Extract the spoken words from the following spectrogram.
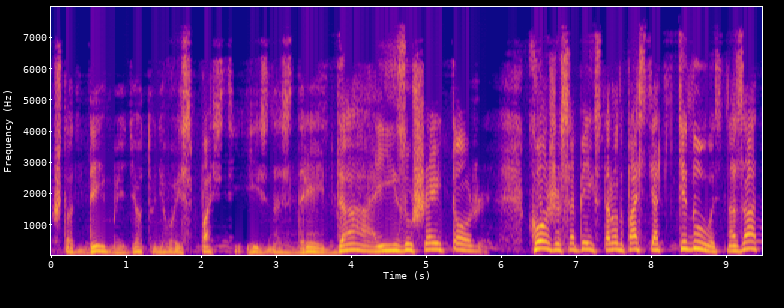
что дым идет у него из пасти и из ноздрей. Да, и из ушей тоже. Кожа с обеих сторон пасти оттянулась назад.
